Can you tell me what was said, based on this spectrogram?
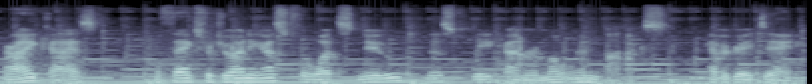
All right, guys. Well, thanks for joining us for what's new this week on Remote Winbox. Have a great day.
